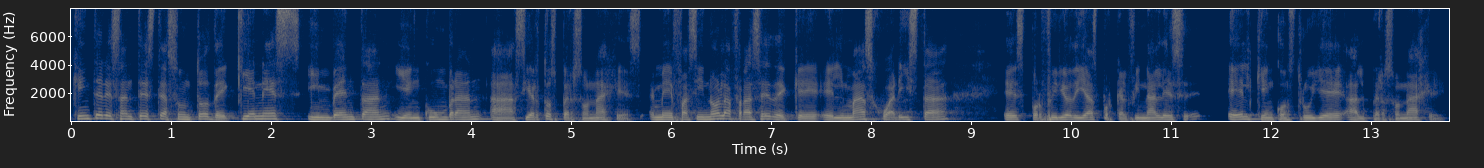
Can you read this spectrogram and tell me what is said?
Qué interesante este asunto de quienes inventan y encumbran a ciertos personajes. Me fascinó la frase de que el más juarista es Porfirio Díaz porque al final es él quien construye al personaje.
